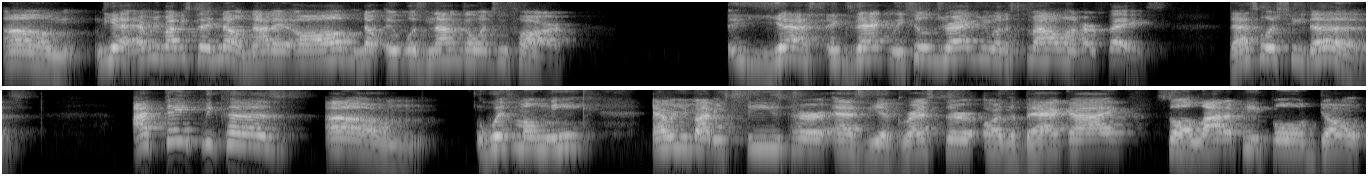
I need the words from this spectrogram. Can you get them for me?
Um, yeah, everybody said no, not at all. No, it was not going too far. Yes, exactly. She'll drag you with a smile on her face. That's what she does. I think because um with Mo'Nique, everybody sees her as the aggressor or the bad guy. So a lot of people don't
